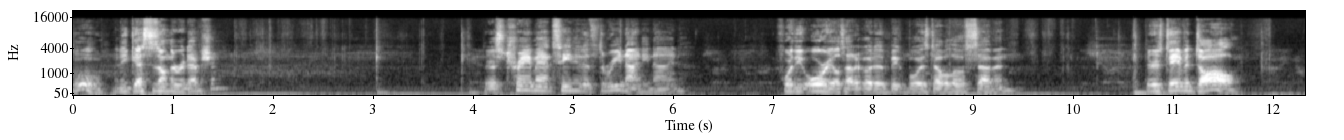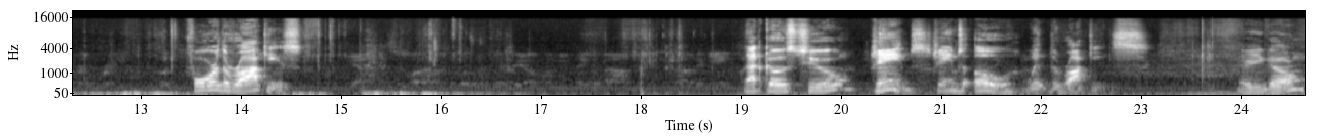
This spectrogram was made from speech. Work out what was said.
Ooh, any guesses on the redemption? There's Trey Mancini to 399 for the Orioles. That'll go to Big Boys 007. There's David Dahl for the Rockies. That goes to James. James O with the Rockies. There you go.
